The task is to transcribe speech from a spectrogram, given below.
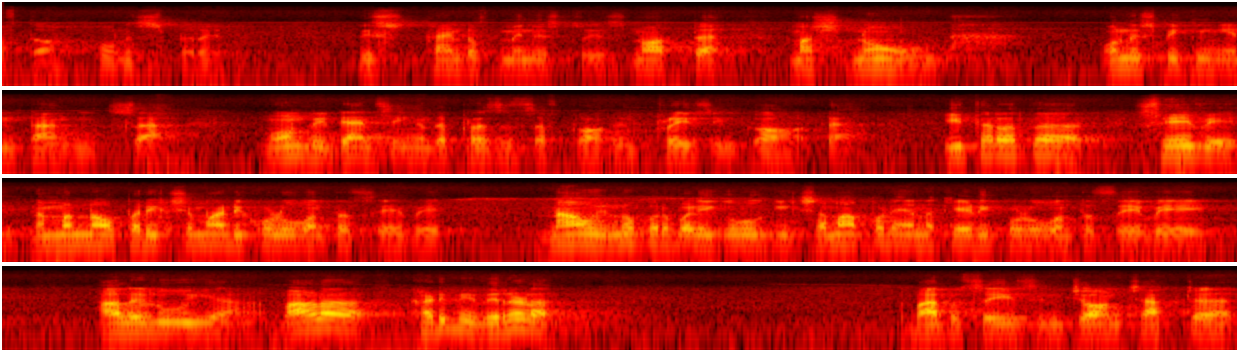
of the Holy Spirit this kind of ministry is not must known only speaking in tongues only dancing in the presence of God in praising God ಈ ಥರದ ಸೇವೆ, ನಮ್ಮನ್ನು ನಾವು ಪರೀಕ್ಷೆ ಮಾಡಿಕೊಳ್ಳುವಂಥ ಸೇವೆ ನಾವು ಇನ್ನೊಬ್ಬರ ಬಳಿಗೆ ಹೋಗಿ ಕ್ಷಮಾಪಣೆಯನ್ನು ಕೇಳಿಕೊಳ್ಳುವಂಥ ಸೇವೆ ಹಾಲೆಲೂಯ ಭಾಳ ಕಡಿಮೆ ವಿರಳ Bible says in John chapter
